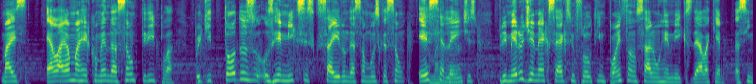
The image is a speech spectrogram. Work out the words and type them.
mas ela é uma recomendação tripla, porque todos os remixes que saíram dessa música são excelentes. Primeiro o GMXX e o Floating Point lançaram um remix dela que é assim,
